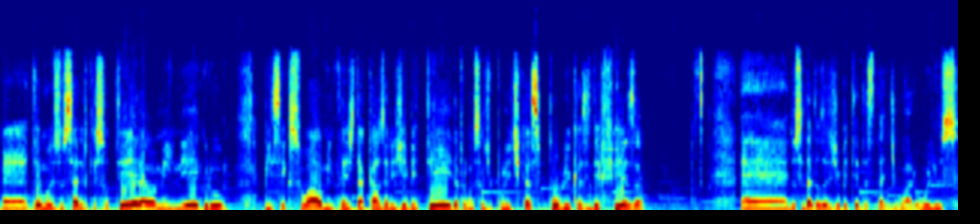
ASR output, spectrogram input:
É, temos o Cedric Soteira, homem negro, bissexual, militante da causa LGBT e da promoção de políticas públicas em defesa é, dos cidadãos LGBT da cidade de Guarulhos.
